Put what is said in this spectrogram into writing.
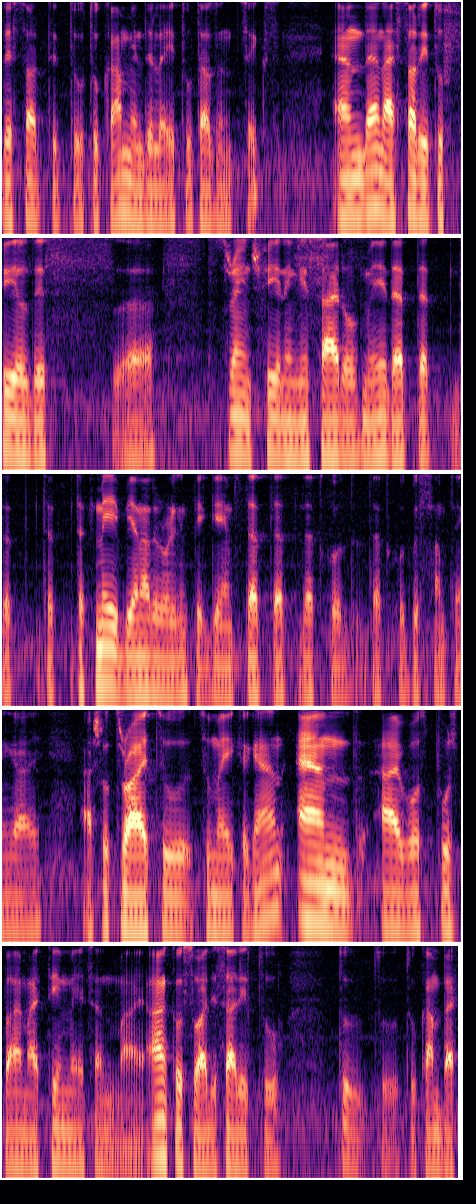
they started to, to come in the late 2006, and then I started to feel this uh, strange feeling inside of me that that that that, that maybe another Olympic Games that, that that could that could be something I I should try to to make again. And I was pushed by my teammates and my uncle, so I decided to to to, to come back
